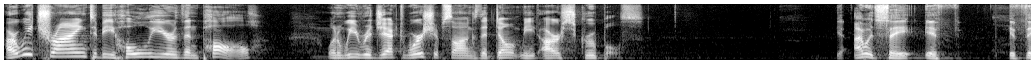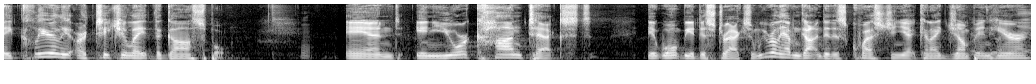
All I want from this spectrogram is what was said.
Are we trying to be holier than Paul when we reject worship songs that don't meet our scruples? Yeah, I would say if, if they clearly articulate the gospel, and in your context, it won't be a distraction. We really haven't gotten to this question yet. Can I jump in here?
